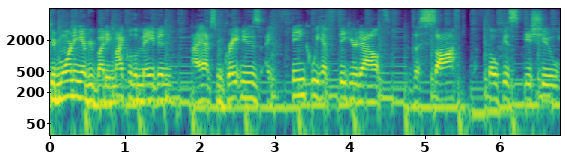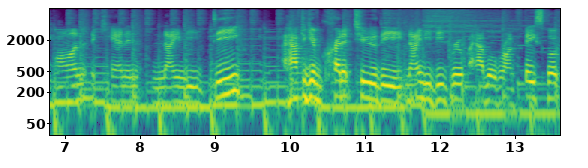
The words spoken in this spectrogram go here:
Good morning, everybody. Michael the Maven. I have some great news. I think we have figured out the soft focus issue on the Canon 90D. I have to give credit to the 90D group I have over on Facebook.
